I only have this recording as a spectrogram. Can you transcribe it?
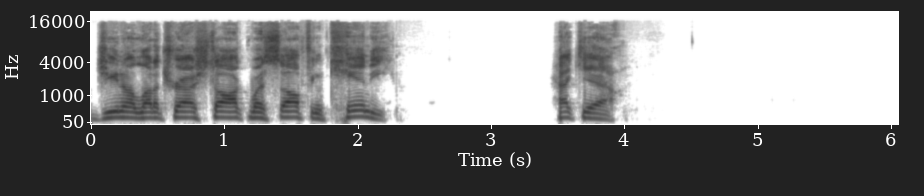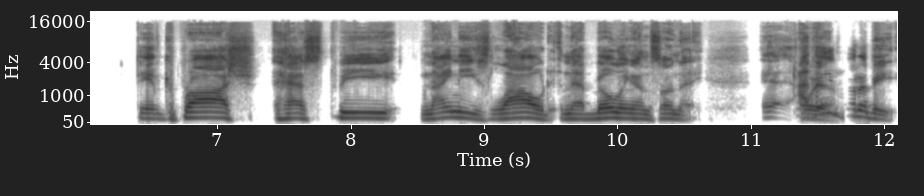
Gina, a lot of trash talk, myself and Candy. Heck yeah. David Caprosh has to be 90s loud in that building on Sunday. Eh, I Oh, think yeah. it's going to be.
